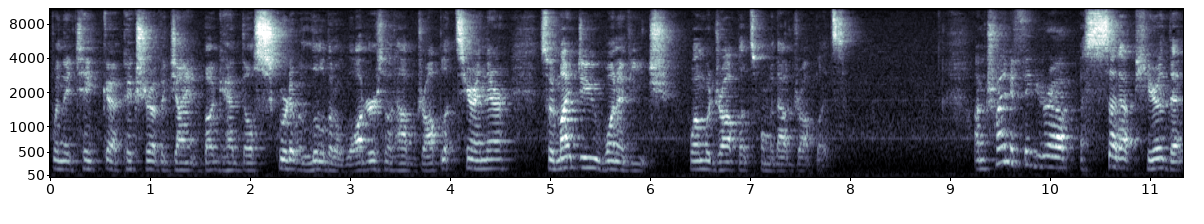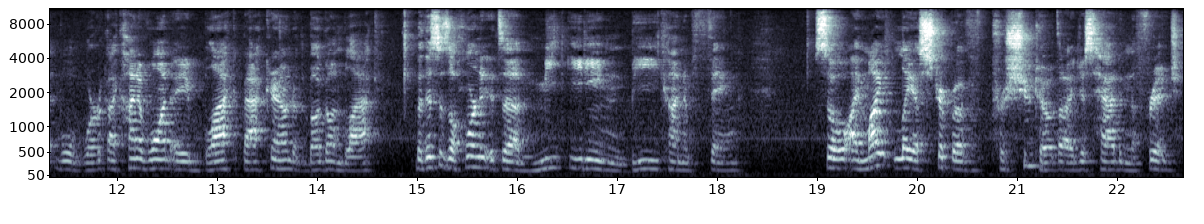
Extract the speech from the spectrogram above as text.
when they take a picture of a giant bug head, they'll squirt it with a little bit of water so it'll have droplets here and there. So it might do one of each, one with droplets, one without droplets. I'm trying to figure out a setup here that will work. I kind of want a black background or the bug on black, but this is a hornet, it's a meat-eating bee kind of thing. So I might lay a strip of prosciutto that I just had in the fridge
